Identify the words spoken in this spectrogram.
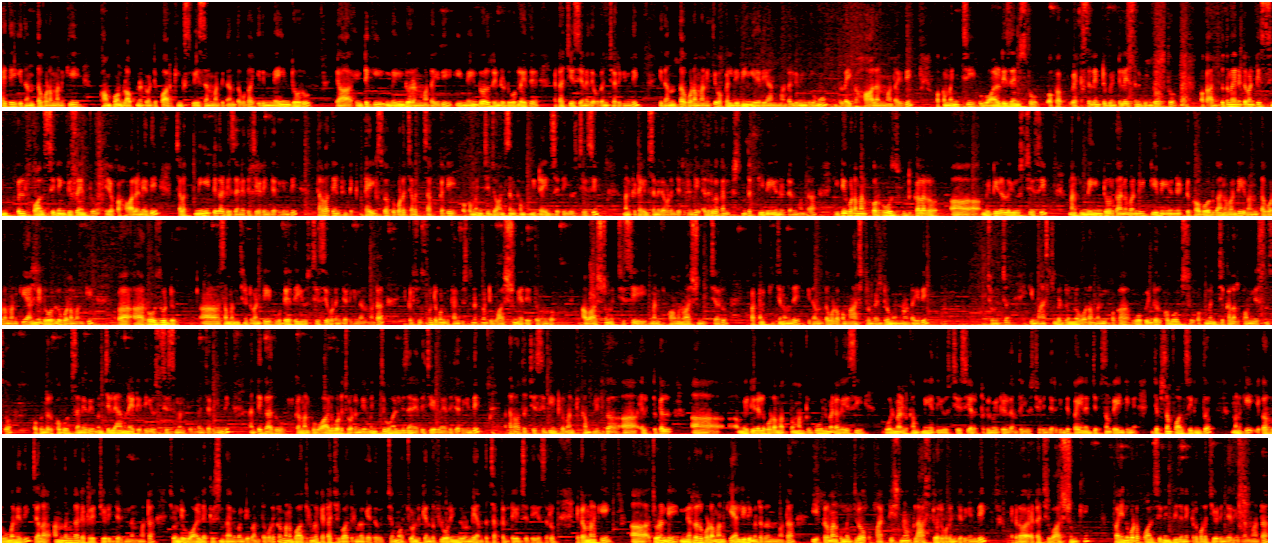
అయితే ఇదంతా కూడా మనకి కాంపౌండ్ లోపల ఉన్నటువంటి పార్కింగ్ స్పేస్ అనమాట ఇదంతా కూడా. ఇది మెయిన్ డోరు ఇంటికి మెయిన్ డోర్ అనమాట ఇది. ఈ మెయిన్ డోర్ రెండు డోర్లు అయితే అటాచ్ చేసి అనేది ఇవ్వడం జరిగింది. ఇదంతా కూడా మనకి ఒక లివింగ్ ఏరియా అనమాట లివింగ్ రూము లైక్ హాల్ అనమాట ఇది. ఒక మంచి వాల్ డిజైన్స్తో ఒక ఎక్సలెంట్ వెంటిలేషన్ విండోస్తో ఒక అద్భుతమైనటువంటి సింపుల్ ఫాల్ సీలింగ్ డిజైన్తో ఈ యొక్క హాల్ అనేది చాలా నీట్గా డిజైన్ అయితే చేయడం జరిగింది. తర్వాత ఏంటంటే టైల్స్ వర్క్ కూడా చాలా చక్కటి ఒక మంచి జాన్సన్ కంపెనీ టైల్స్ అయితే యూజ్ చేసి మనకి టైల్స్ అనేది ఇవ్వడం జరిగింది. ఎదురుగా కనిపిస్తుంది టీవీ యూనిట్ అనమాట ఇది కూడా మనకు ఒక rose would colour material use చేసి మనకి మెయిన్ డోర్ కానివ్వండి టీవీ యూనిట్ కబోర్డ్ కానివ్వండి ఇవంతా కూడా మనకి అన్ని డోర్లు కూడా మనకి రోజ్ వుడ్ సంబంధించినటువంటి వుడ్ అయితే యూజ్ చేసి ఇవ్వడం జరిగింది అనమాట ఇక్కడ చూసుకుంటే మనకి కనిపిస్తున్నటువంటి వాష్రూమ్ ఏదైతే ఉందో ఆ వాష్రూమ్ వచ్చేసి మనకి కామన్ వాష్రూమ్ ఇచ్చారు. పక్కన కిచెన్ ఉంది. ఇదంతా కూడా ఒక మాస్టర్ బెడ్రూమ్ అనమాట ఇది. చూడొచ్చు. ఈ మాస్టర్ బెడ్రూమ్లో కూడా మన ఒక ఓపెన్ డోర్ కబోర్డ్స్ ఒక మంచి కలర్ కాంబినేషన్స్తో ఓపెన్ డోర్ కబోర్డ్స్ అనేవి మంచి లామినేట్ అయితే యూస్ చేసి మనకి ఇవ్వడం జరిగింది. అంతేకాదు ఇక్కడ మనకు వాల్ కూడా చూడండి మంచి వాల్ డిజైన్ అయితే చేయడం అయితే జరిగింది. తర్వాత వచ్చేసి దీంట్లో మనకి కంప్లీట్గా ఎలక్ట్రికల్ మెటీరియల్ కూడా మొత్తం మనకి గోల్డ్ మెడల్ వేసి గోల్డ్ మెడల్ కంపెనీ అయితే యూస్ చేసి ఎలక్ట్రికల్ మెటీరియల్ అంతా యూస్ చేయడం జరిగింది. పైన జిప్సమ్ పెయింటింగ్ జిప్సం ఫాల్ సీలింగ్తో మనకి ఇక రూమ్ అనేది చాలా అందంగా డెకరేట్ చేయడం జరిగింది అనమాట చూడండి వాల్ డెకరేషన్ కానివ్వండి ఇవంతా కూడా. ఇక్కడ మన బాత్రూంలోకి అటాచ్డ్ బాత్రూంలోకి అయితే వచ్చామో. చూడండి కింద ఫ్లోరింగ్ చూడండి ఎంత చక్కటి టైల్స్ అయితే వేశారు ఇక్కడ మనకి చూడండి మిర్రర్ కూడా మనకి ఎల్ఈడి మిర్రర్ అనమాట ఇక్కడ మనకు మధ్యలో ఒక పార్టీషన్ గ్లాస్ డోర్ ఇవ్వడం జరిగింది. ఇక్కడ అటాచ్ వాష్రూమ్కి పైన కూడా ఫాల్ సీలింగ్ డిజైన్ ఇక్కడ కూడా చేయడం జరిగింది అనమాట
